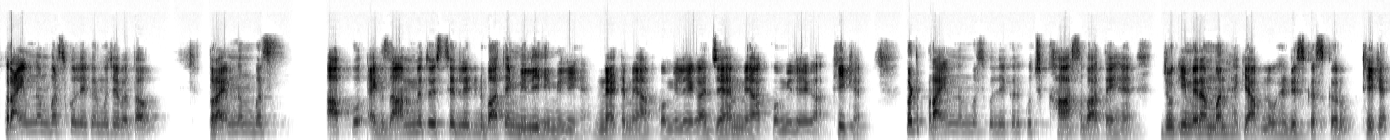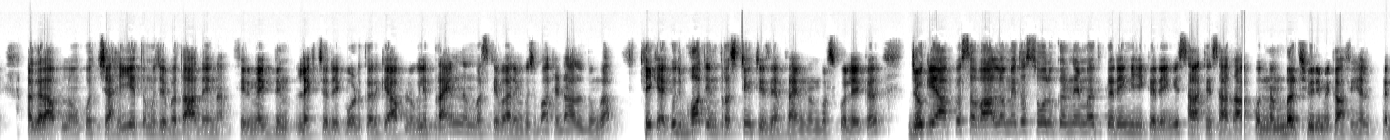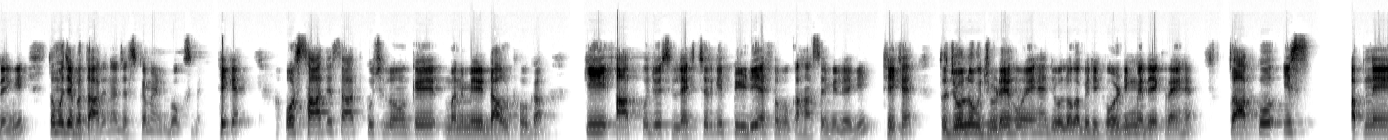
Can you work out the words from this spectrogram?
प्राइम नंबर्स को लेकर मुझे बताओ। प्राइम नंबर्स आपको एग्ज़ाम में तो इससे रिलेटेड बातें मिली ही मिली हैं। नेट में आपको मिलेगा जैम में आपको मिलेगा, ठीक है। बट प्राइम नंबर्स को लेकर कुछ खास बातें हैं जो कि मेरा मन है कि आप लोग डिस्कस करूँ, ठीक है। अगर आप लोगों को चाहिए तो मुझे बता देना, फिर मैं एक दिन लेक्चर रिकॉर्ड करके आप लोगों के लिए प्राइम नंबर्स के बारे में कुछ बातें डाल दूँगा, ठीक है। कुछ बहुत इंटरेस्टिंग चीज़ें प्राइम नंबर्स को लेकर, जो कि आपको सवालों में तो सोल्व करने में करेंगी ही करेंगी, साथ ही साथ आपको नंबर थ्योरी में काफ़ी हेल्प करेंगी तो मुझे बता देना जस्ट कमेंट बॉक्स में, ठीक है। और साथ ही साथ कुछ लोगों के मन में डाउट होगा कि आपको जो इस लेक्चर की पीडीएफ है वो कहाँ से मिलेगी, ठीक है? तो जो लोग जुड़े हुए हैं, जो लोग अभी रिकॉर्डिंग में देख रहे हैं तो आपको इस अपने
